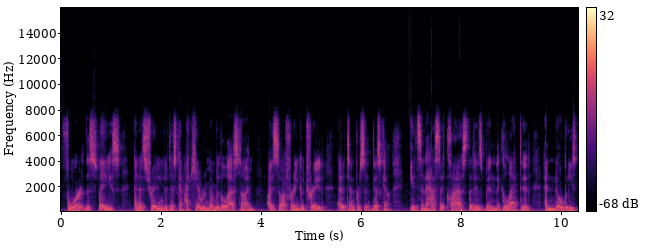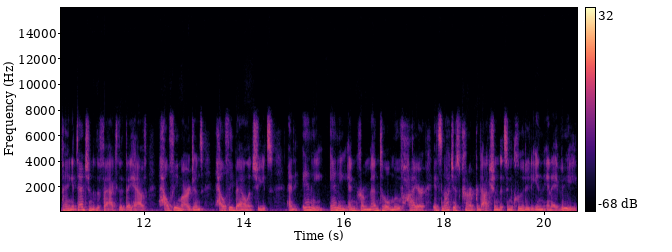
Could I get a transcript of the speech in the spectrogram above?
for the space and it's trading at a discount. I can't remember the last time I saw Franco trade at a 10% discount. It's an asset class that has been neglected, and nobody's paying attention to the fact that they have healthy margins, healthy balance sheets, and any any incremental move higher, it's not just current production that's included in NAV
